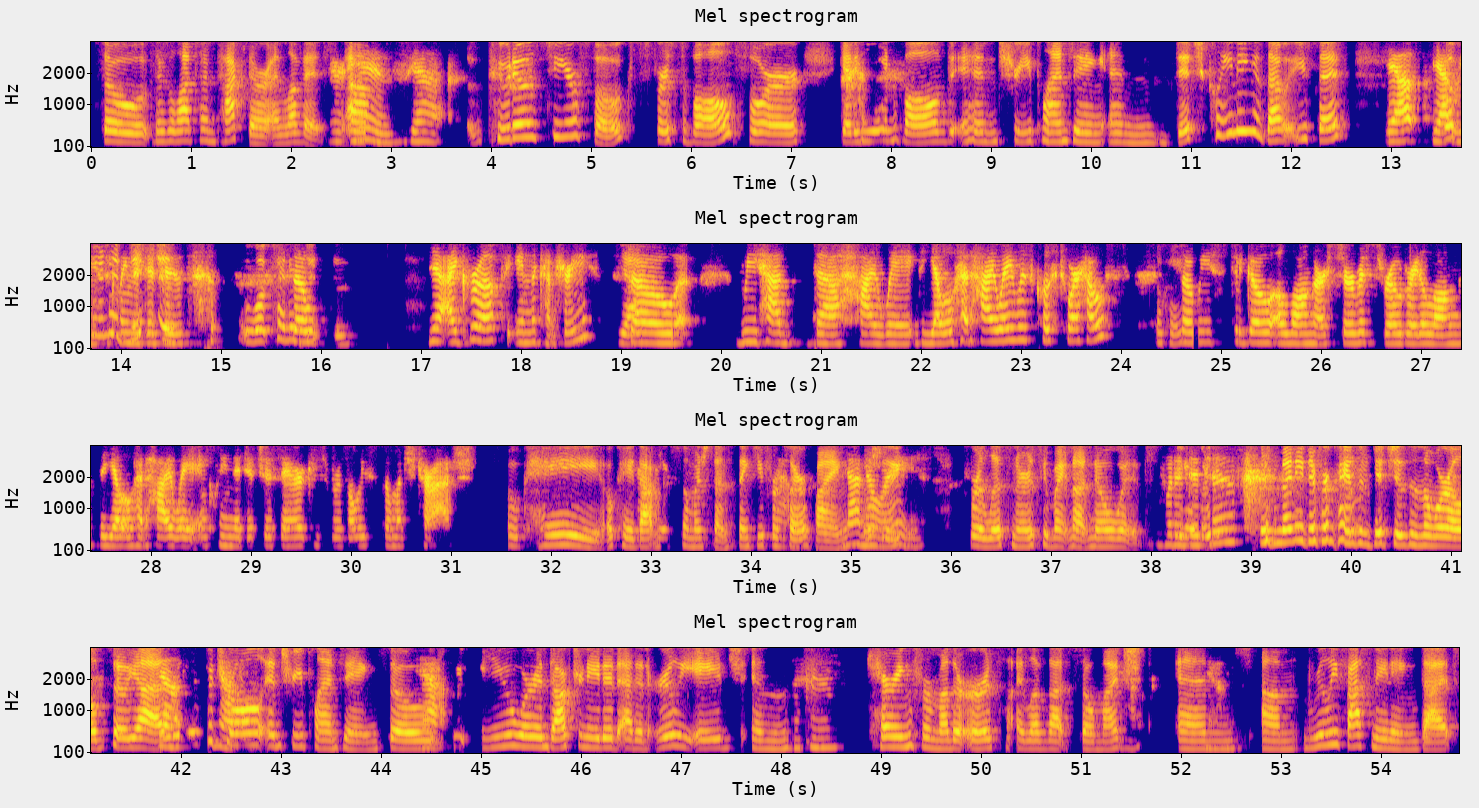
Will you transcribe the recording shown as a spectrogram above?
So there's a lot to unpack there. I love it. There um, is, yeah. Kudos to your folks, first of all, for getting you involved in tree planting and ditch cleaning. Is that what you said? Yeah, yeah. What to clean ditches? ditches. What kind so, of ditches? Yeah, I grew up in the country. Yeah. So we had the highway, the Yellowhead Highway was close to our house. Okay. So we used to go along our service road right along the Yellowhead Highway and clean the ditches there because there was always so much trash. Okay. Okay. That makes so much sense. Thank you for yeah. clarifying. Yeah, no worries. For listeners who might not know what what a know, ditch there's, there's, many different kinds of ditches in the world. So yeah, yeah. patrol yeah. and tree planting. So you, you, were indoctrinated at an early age in mm-hmm. caring for Mother Earth. I love that so much. And um, really fascinating that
